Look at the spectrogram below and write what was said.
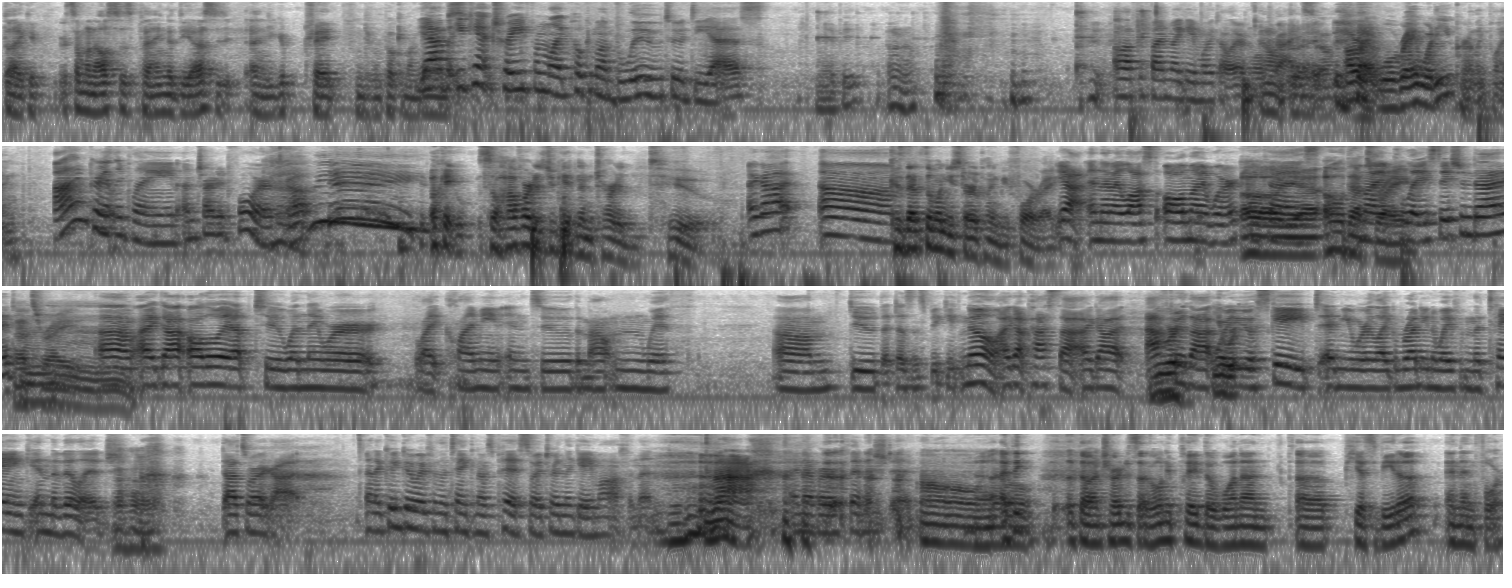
Like if if someone else is playing a DS and you could trade from different Pokemon games. Yeah, games. but you can't trade from like Pokemon Blue to a DS. Maybe I don't know. I'll have to find my Game Boy Color and we'll I don't try. think Right. so. All right. Well, Ray, what are you currently playing? I'm currently playing Uncharted 4. Yay! Okay, so how far did you get in Uncharted 2? I got um Because that's the one you started playing before, right? yeah, and then I lost all my work Oh because yeah. Oh, that's my right. PlayStation died. That's right. Um, I got all the way up to when they were like climbing into the mountain with um, dude that doesn't speak. Eng- No, I got past that. I got after were- that you where were- you escaped and you were like running away from the tank in the village. Uh-huh. That's where I got. And I couldn't get away from the tank and I was pissed, so I turned the game off and then Nah. I never finished it. Oh Uh, no. I think the Uncharted. I've only played the one on uh, PS Vita and then four.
